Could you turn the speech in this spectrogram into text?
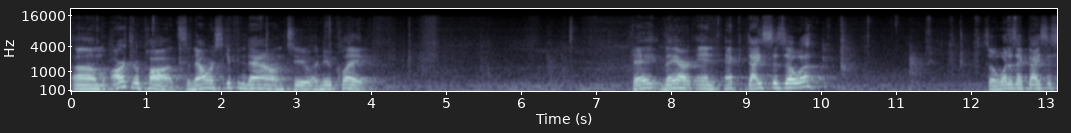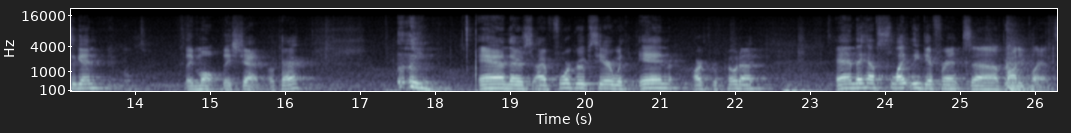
Um, arthropods. So now we're skipping down to a new clade. Okay, they are in ecdysozoa. So what is ecdysis again? They molt, they molt, they shed, okay? and there's I have four groups here within arthropoda, and they have slightly different uh, body plans.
